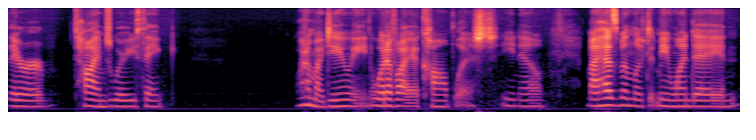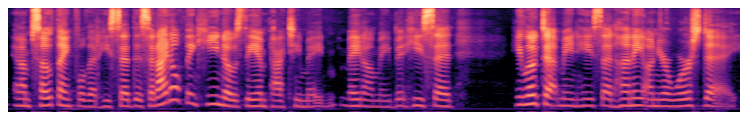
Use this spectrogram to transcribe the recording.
There are times where you think, what am I doing? What have I accomplished? You know, my husband looked at me one day, and, and I'm so thankful that he said this. And I don't think he knows the impact he made made on me, but he said, he looked at me and he said, "Honey, on your worst day,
